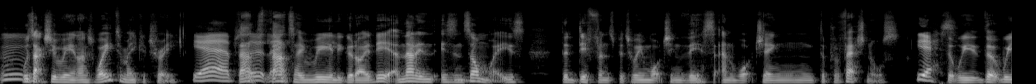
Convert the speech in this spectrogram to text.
Mm. was actually a really nice way to make a tree. yeah, That's absolutely. that's a really good idea, and that is in some ways the difference between watching this and watching the professionals yes. that we that we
